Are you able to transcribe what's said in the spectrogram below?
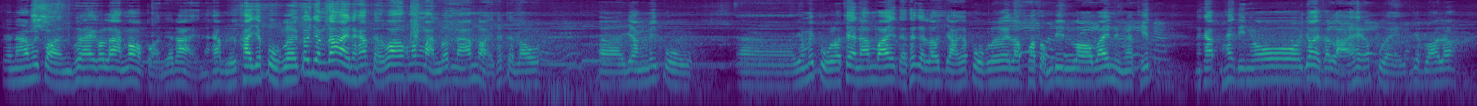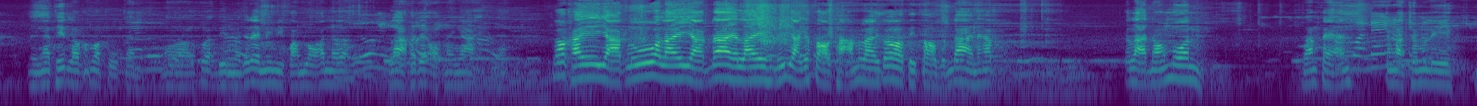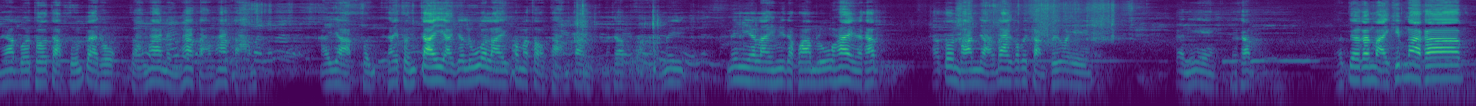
แช่น้ำไว้ก่อนเพื่อให้เขาล่างงอกก่อนก็ได้นะครับ หรือใครจะปลูกเลยก็ยังได้นะครับ แต่ว่าต้องหมั่นรดน้ำหน่อย ถ้าเกิดเราเอ่อยังไม่ปลูกยังไม่ปลูกเราแช่น้ำไว้ แต่ถ้าเกิดเราอยากจะปลูกเลย เราผสมดินรอไว้หนึ่งอาทิตย์ นะครับ ให้ดินเขาย่อยสลายให้เขาเปื่อยเรียบร้อยแล้วหนึ่งอาทิตย์เราก็มาปลูกกันเอ่อเพื่อดินมันจะได้ไม่มีความร้อนแล้วก็รากเขาจะออกง่ายๆนะก็ใครอยากรู้อะไรอยากได้อะไร หรืออยากจะสอบถามอะไรก็ติดต่อผมได้นะครับ ตลาดหนองมนบางแสนจังหวัดชลบุรีนะครับเบอร์โทรศัพท์ 0 8 6 3 5 1 5 3 5 3 ใครอยากสนใครสนใจอยากจะรู้อะไรก็มาสอบถามกันนะครับไม่ไม่มีอะไรมีแต่ความรู้ให้นะครับ ถ้าต้นพันธุ์อยากได้ก็ไปสั่งซื้อเอาเองแค่นี้เองนะครับแล้วเจอกันใหม่คลิปหน้าครับ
